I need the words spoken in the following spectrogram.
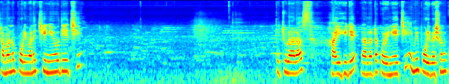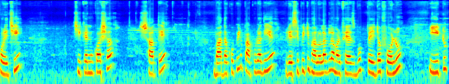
সামান্য পরিমাণে চিনিও দিয়েছি। তো চুলা রাস হাই হিটে রান্নাটা করে নিয়েছি। আমি পরিবেশন করেছি চিকেন কষা, সাথে বাঁধাকপির পাকুড়া দিয়ে। রেসিপিটি ভালো লাগলে আমার ফেসবুক পেজটা ফলো ইউটিউব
